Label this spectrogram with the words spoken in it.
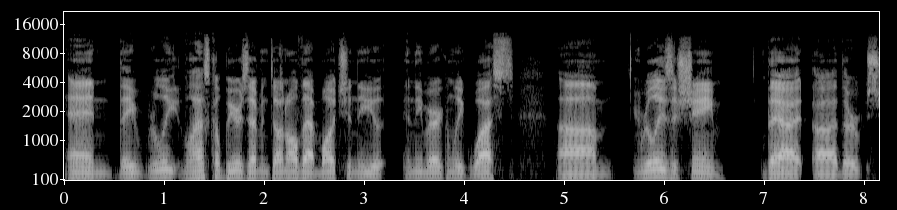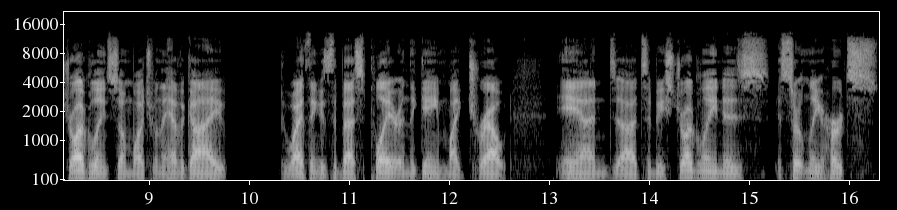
and they really the last couple years haven't done all that much in the in the American League West. Um, it really is a shame that uh, they're struggling so much when they have a guy who I think is the best player in the game, Mike Trout, and uh, to be struggling is it certainly hurts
